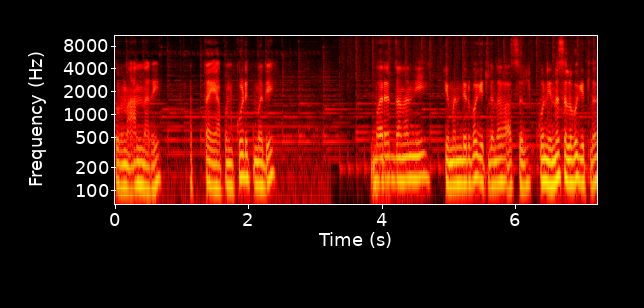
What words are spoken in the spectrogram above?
करून आणणार आहे. आत्ता हे आपण कुडीतमध्ये. बऱ्याच जणांनी हे मंदिर बघितलं असेल कोणी नसेल बघितलं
